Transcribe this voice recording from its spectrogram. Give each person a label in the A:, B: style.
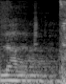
A: blood.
